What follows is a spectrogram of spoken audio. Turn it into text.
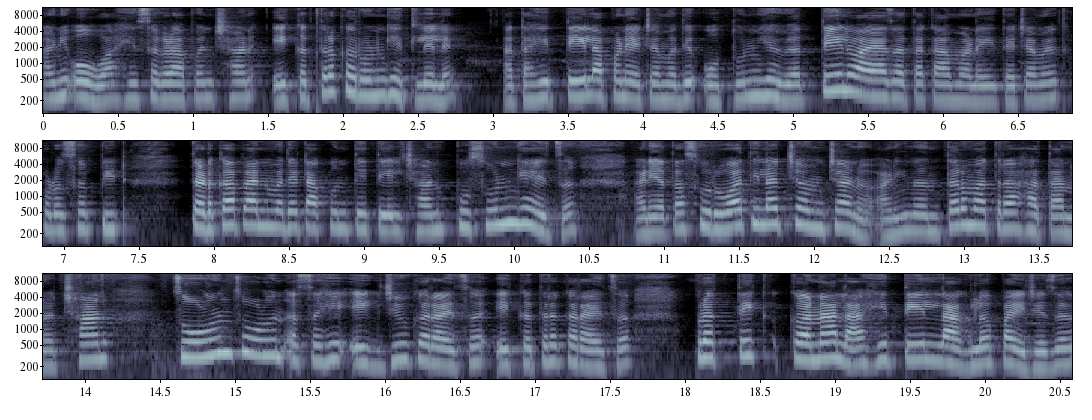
आणि ओवा हे सगळं आपण छान एकत्र करून घेतलेलं आहे. आता हे तेल आपण याच्यामध्ये ओतून घेऊयात. तेल वाया जाता कामा नये त्याच्यामुळे थोडंसं पीठ तडका पॅनमध्ये टाकून ते तेल छान पुसून घ्यायचं आणि आता सुरुवातीला चमच्यानं आणि नंतर मात्र हातानं छान चोळून चोळून असं हे एकजीव करायचं एकत्र करायचं. प्रत्येक कणाला हे तेल लागलं पाहिजे. जर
